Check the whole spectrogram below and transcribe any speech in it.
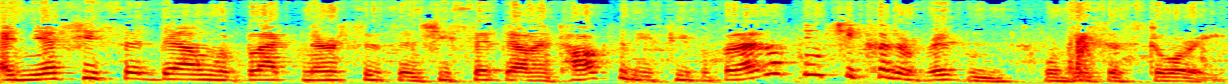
And yes, she sat down with black nurses and she sat down and talked to these people, but I don't think she could have written Odessa's story.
